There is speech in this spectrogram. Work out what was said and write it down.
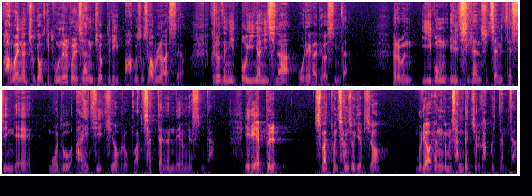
과거에는 저게 어떻게 돈을 벌지 하는 기업들이 마구 솟아 올라왔어요. 그러더니 또 2년이 지나 올해가 되었습니다. 여러분, 2017이라는 숫자 밑에 쓰인 게 모두 IT 기업으로 꽉 찼다는 내용이었습니다. 1위 애플, 스마트폰 창조 기업이죠. 무려 현금을 300조를 갖고 있답니다.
